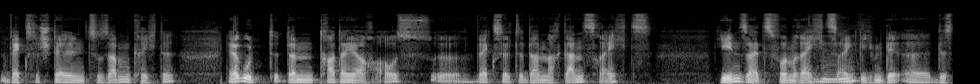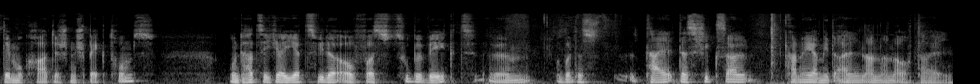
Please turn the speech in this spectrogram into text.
Wechselstellen zusammenkriegte. Ja gut, dann trat er ja auch aus, äh, wechselte dann nach ganz rechts jenseits von rechts mhm. eigentlich De äh, des demokratischen Spektrums und hat sich ja jetzt wieder auf was zubewegt. Ähm, aber das, Teil, das Schicksal kann er ja mit allen anderen auch teilen.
